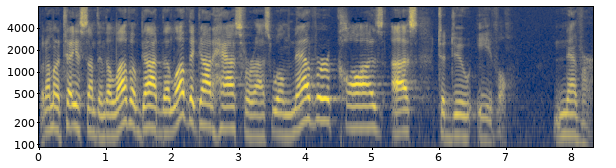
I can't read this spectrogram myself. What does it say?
but I'm going to tell you something. The love of God, the love that God has for us, will never cause us to do evil. Never.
